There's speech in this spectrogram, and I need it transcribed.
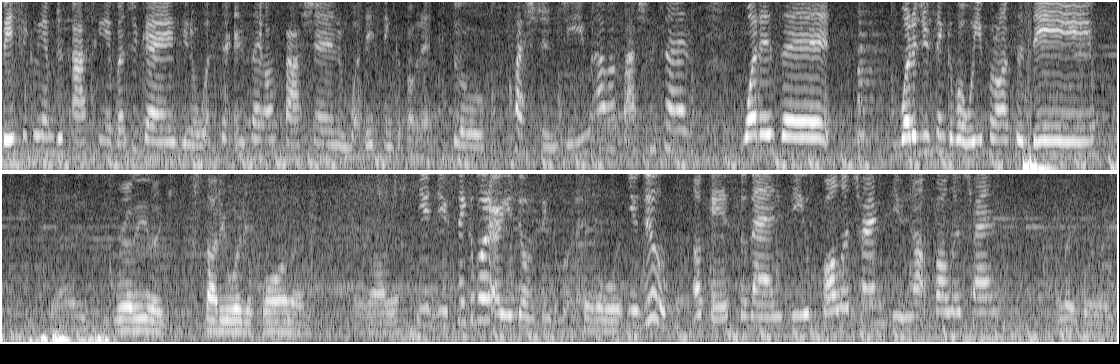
Basically, I'm just asking a bunch of guys, you know, what's their insight on fashion and what they think about it. So, question Do you have a fashion sense? What is it? What did you think about what you put on today? Really like study what you're born and. You, you think about it or you don't think about it? Think about it. You do? Okay, so then do you follow trends? Do you not follow trends? I like to like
